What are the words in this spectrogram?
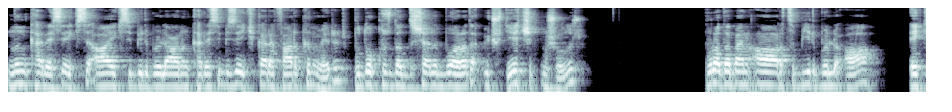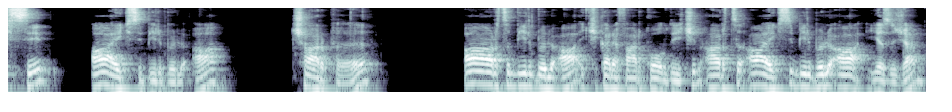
a'nın karesi eksi a eksi 1 bölü a'nın karesi bize 2 kare farkını verir. Bu 9 da dışarı bu arada 3 diye çıkmış olur. Burada ben a artı 1 bölü a eksi a eksi 1 bölü a çarpı a artı 1 bölü a 2 kare farkı olduğu için artı a eksi 1 bölü a yazacağım.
